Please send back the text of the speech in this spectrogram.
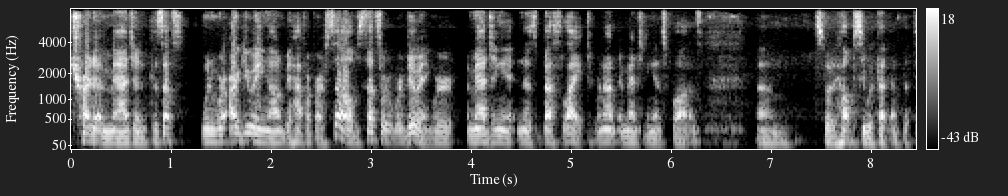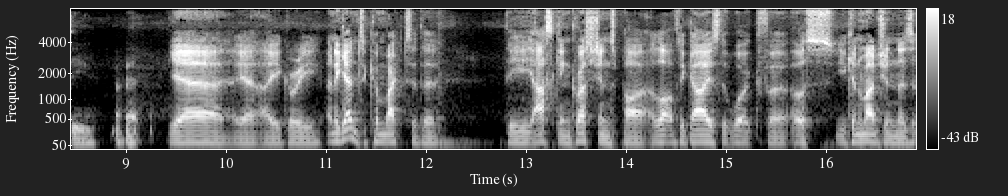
try to imagine because that's when we're arguing on behalf of ourselves. That's what we're doing. We're imagining it in its best light. We're not imagining its flaws. Um, so it helps you with that empathy a bit. Yeah, yeah, I agree. And again, to come back to the the asking questions part, a lot of the guys that work for us, you can imagine there's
